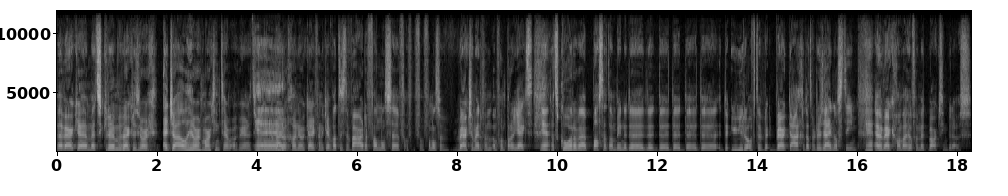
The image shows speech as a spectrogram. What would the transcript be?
wij werken met Scrum, we werken dus heel erg agile, heel erg marketingterm ook weer natuurlijk. Waarbij we gewoon heel erg kijken van, oké, okay, wat is de waarde van onze, van onze werkzaamheden van, van een project? Dat scoren we, past dat dan binnen de, de, de, de, de, de, de uren of de werkdagen dat we er zijn als team? En we werken gewoon wel heel veel met marketingbureaus.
